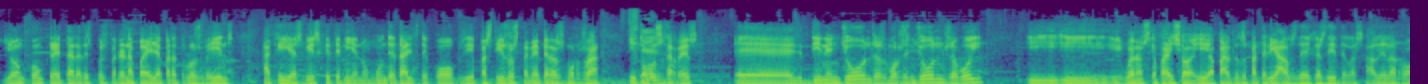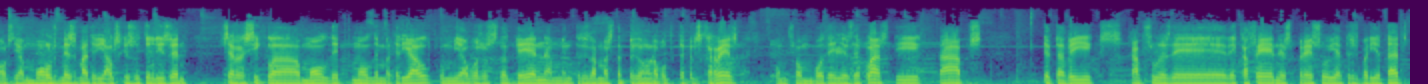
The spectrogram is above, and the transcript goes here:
Jo en concret ara després faré una paella per a tots els veïns. Aquí ja has vist que tenien un munt de talls de cocs i pastissos també per esmorzar. I Sí. tots els carrers eh, dinen junts, esmorzen junts avui i, i bueno, se fa això, i a part dels materials de, que has dit, de la sal i l'arròs, hi ha molts més materials que s'utilitzen. Se recicla molt de, molt de material, com ja ho has estat veient, mentre hem estat pegant una volta pels carrers, com són botelles de plàstic, taps, tetabrics, càpsules de, de cafè, Nespresso i altres varietats,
